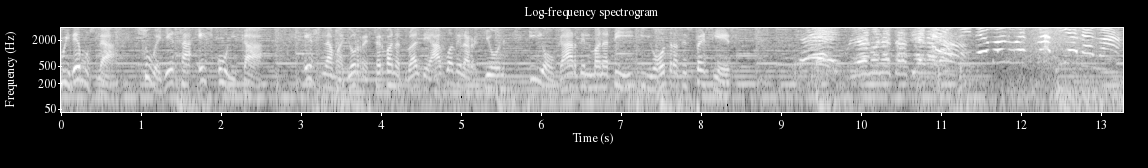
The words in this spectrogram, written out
Cuidémosla. Su belleza es única. Es la mayor reserva natural de agua de la región y hogar del manatí y otras especies. ¡Hey! ¡Cuidemos nuestra ciénaga! ¡Cuidemos nuestra ciénaga!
